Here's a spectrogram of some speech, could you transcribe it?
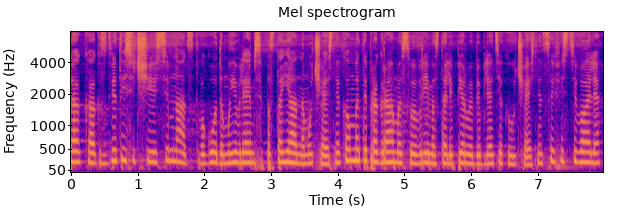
так как с 2017 года мы являемся постоянным участником этой программы, в свое время стали первой библиотекой участницей фестиваля.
